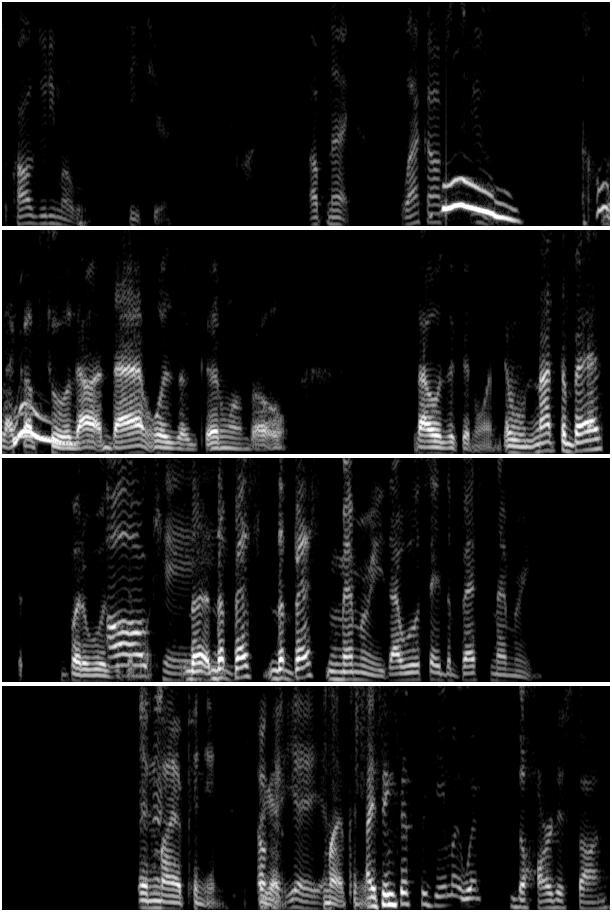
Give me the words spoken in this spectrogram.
so call of duty mobile c tier up next black ops 2 Black Ops 2, that that was a good one, bro. That was a good one. Not the best, but it was a good one. okay the the best the best memories. I will say the best memories. In my opinion. okay Again, yeah yeah, yeah. in my opinion. I think that's the game I went the hardest on.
